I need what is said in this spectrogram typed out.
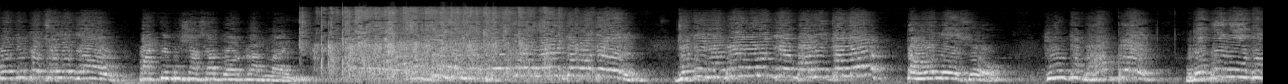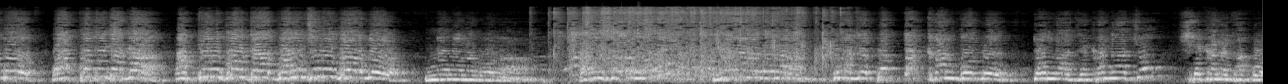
নদীতে চলে যাও, পার্টি বিশ্বাসার দরকার নাই। তোমাদের যদি রেভিনিউ দিয়ে বাড়ি চলে, তাহলে এসো। কিন্তু ভাববে, রেভিনিউ দেব এক কোটি টাকা, আর তিন কোটি টাকা বাড়ি চুরি করব, মেনে নেব না। তোমাকে তোমরা যেখানে আছো সেখানে থাকো।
